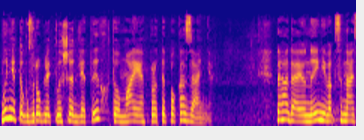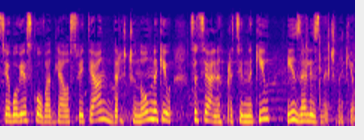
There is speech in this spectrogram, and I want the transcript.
Виняток зроблять лише для тих, хто має протипоказання. Нагадаю, нині вакцинація обов'язкова для освітян, держчиновників, соціальних працівників і залізничників.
